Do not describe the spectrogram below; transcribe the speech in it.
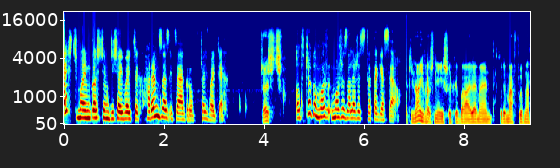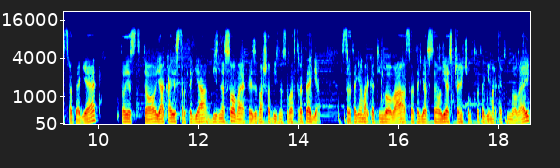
Cześć, moim gościem dzisiaj Wojciech Haremza z ICA Group. Cześć Wojciech. Cześć. Od czego może, może zależeć strategia SEO? Taki najważniejszy chyba element, który ma wpływ na strategię, to jest to, jaka jest strategia biznesowa, jaka jest wasza biznesowa strategia. Strategia marketingowa, strategia SEO jest częścią strategii marketingowej,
